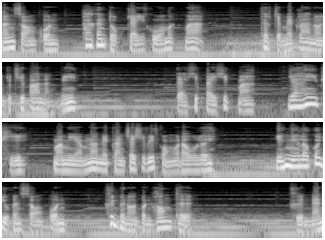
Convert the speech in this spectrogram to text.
ทั้งสองคนพากันตกใจกลัวมากๆแทบจะไม่กล้านอนอยู่ที่บ้านหลังนี้ แต่คิดไปคิดมา อย่าให้ผีมามีอำนาจในการใช้ชีวิตของเราเลย ยังไงเราก็อยู่กันสองคนขึ้นไปนอนบนห้องเถอคืนนั้น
